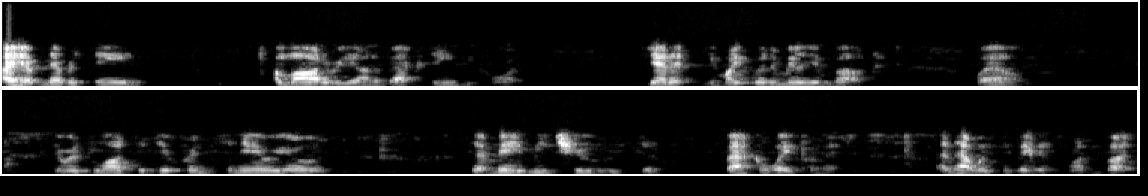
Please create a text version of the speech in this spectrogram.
I have never seen a lottery on a vaccine before. Get it? You might win a million bucks. Well, there was lots of different scenarios that made me choose to back away from it, and that was the biggest one. But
